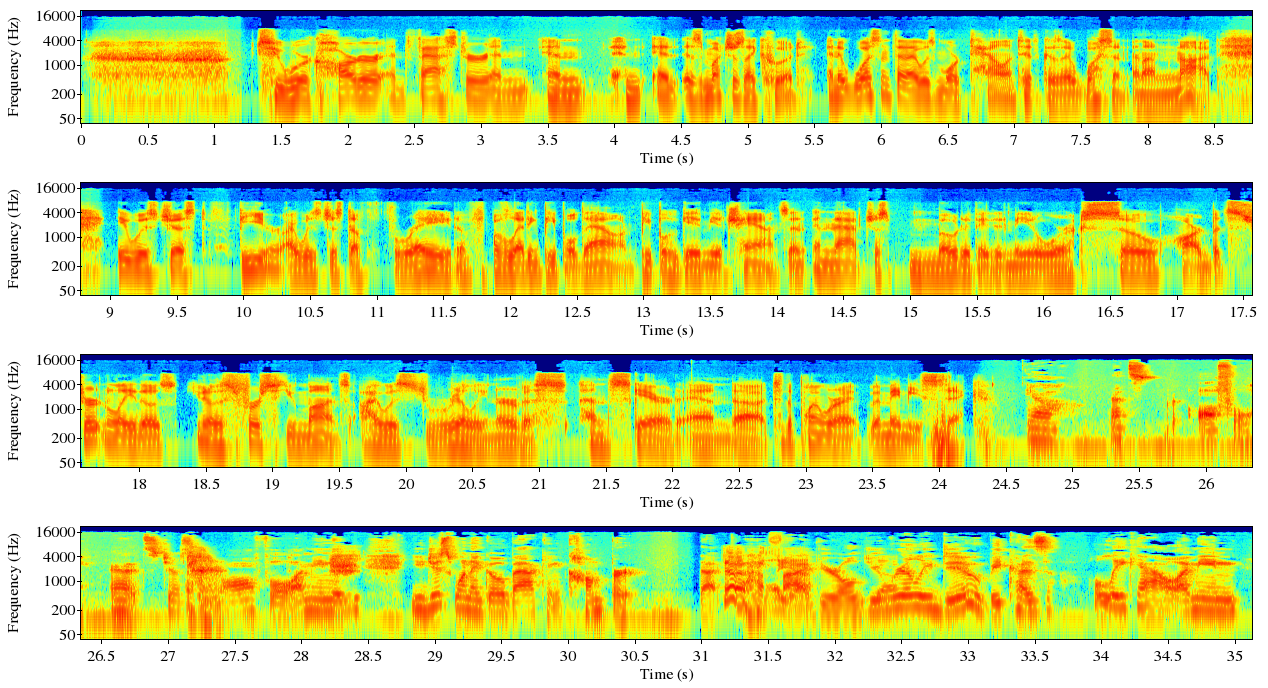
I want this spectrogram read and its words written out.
to work harder and faster and, and and and as much as I could. And it wasn't that I was more talented because I wasn't and I'm not. It was just fear. I was just afraid of, of letting people down, people who gave me a chance. And, and that just motivated me to work so hard. But certainly those, you know, those first few months, I was really nervous and scared and uh, to the point where it made me sick. Yeah, that's awful. It's just awful. I mean, you just want to go back and comfort that 25 year old. You yeah. really do because holy cow. I mean,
